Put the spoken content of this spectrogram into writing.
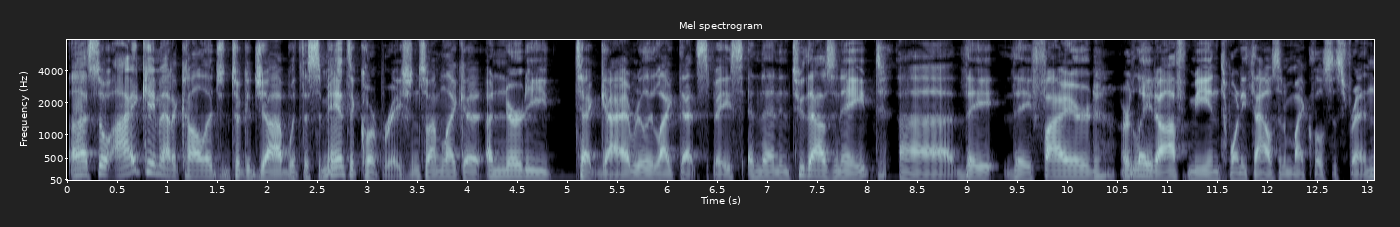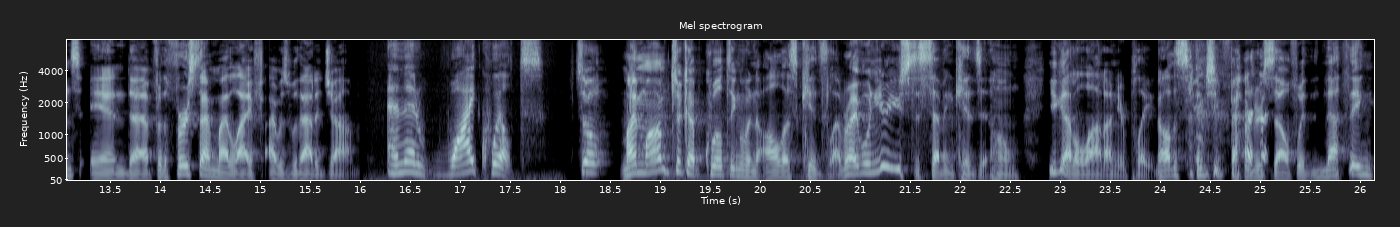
Uh, so I came out of college and took a job with the Symantec Corporation. So I'm like a, a nerdy tech guy. I really like that space. And then in 2008, uh, they they fired or laid off me and 20,000 of my closest friends. And uh, for the first time in my life, I was without a job. And then why quilts? So my mom took up quilting when all us kids left. Right when you're used to seven kids at home, you got a lot on your plate. And all of a sudden, she found herself with nothing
